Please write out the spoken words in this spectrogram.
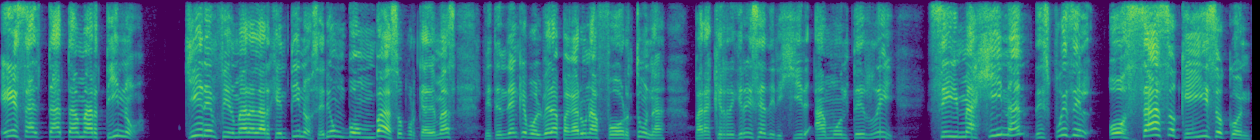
es al Tata Martino. Quieren firmar al argentino, sería un bombazo porque además le tendrían que volver a pagar una fortuna para que regrese a dirigir a Monterrey. ¿Se imaginan después del osazo que hizo con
